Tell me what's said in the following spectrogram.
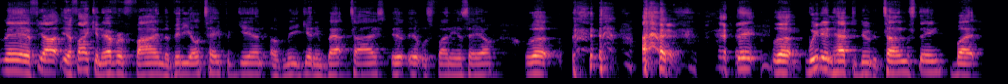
Man, if y'all, if I can ever find the videotape again of me getting baptized, it, it was funny as hell. Look, I, they, look, we didn't have to do the tongues thing, but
